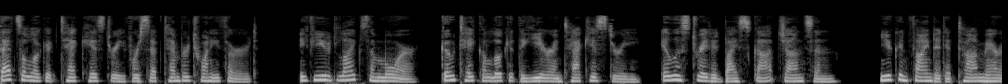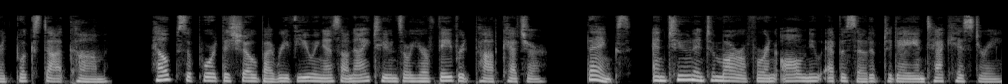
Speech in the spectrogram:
That's a look at tech history for September 23rd. If you'd like some more, go take a look at the year in tech history, illustrated by Scott Johnson. You can find it at tommerrittbooks.com. Help support the show by reviewing us on iTunes or your favorite podcatcher. Thanks, and tune in tomorrow for an all new episode of Today in Tech History.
